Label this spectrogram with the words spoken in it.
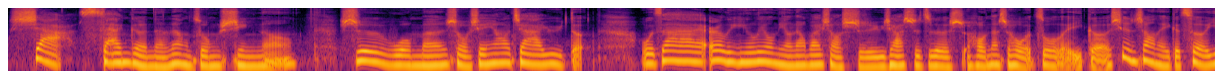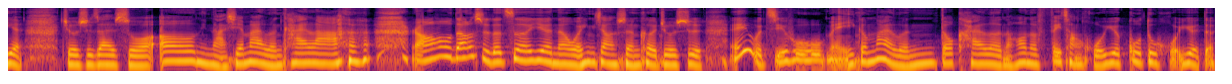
下三个能量中心呢，是我们首先要驾驭的。我在二零一六年两百小时瑜伽师资的时候，那时候我做了一个线上的一个测验，就是在说哦，你哪些脉轮开啦？然后当时的测验呢，我印象深刻，就是诶，我几乎每一个脉轮都开了，然后呢，非常活跃、过度活跃的，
